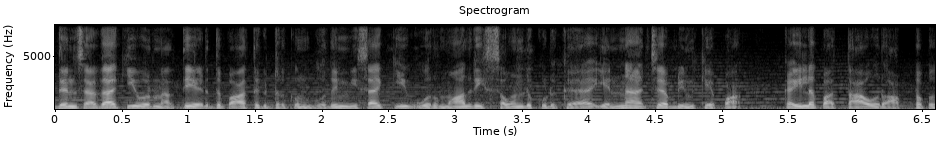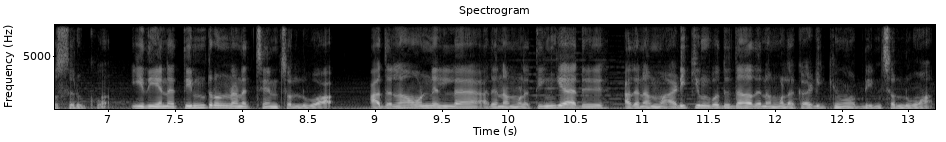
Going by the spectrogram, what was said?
தென் சகாக்கி ஒரு நத்தையை எடுத்து பார்த்துக்கிட்டு இருக்கும்போது மிசாக்கி ஒரு மாதிரி சவுண்டு கொடுக்க என்ன ஆச்சு? அப்படின்னு கேட்பான். கையில் பார்த்தா ஒரு ஆக்டோபஸ் இருக்கும். இது என்னை தின்றும்னு நினச்சேன்னு சொல்லுவா. அதெல்லாம் ஒன்றும் இல்லை. அது நம்மளை திங்காது. அதை நம்ம அடிக்கும்போது தான் அது நம்மளை கடிக்கும் அப்படின்னு சொல்லுவான்.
